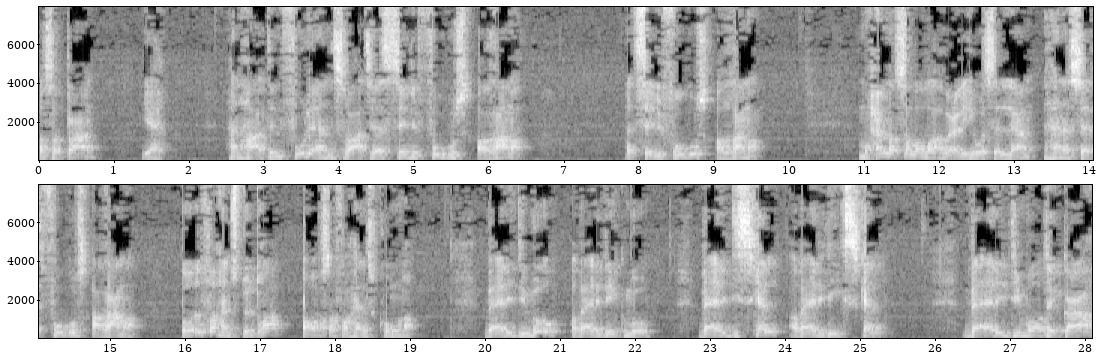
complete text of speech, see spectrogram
og så børn? Ja. Han har den fulde ansvar til at sætte fokus og rammer. At sætte fokus og rammer. Muhammad sallallahu alaihi wasallam, han har sat fokus og rammer. Både for hans døtre og også for hans koner. Hvad er det, de må, og hvad er det, de ikke må? Hvad er det, de skal, og hvad er det, de ikke skal? Hvad er det, de må det gøre,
